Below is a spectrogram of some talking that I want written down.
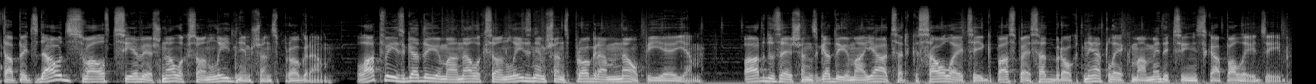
tāpēc daudzas valstis ievieš naloksonu līdzņemšanas programmu. Latvijas gadījumā naloksonu līdzņemšanas programma nav pieejama. Pārdozēšanas gadījumā jācer, ka saulēcīgi paspēs atbraukt neatliekamā medicīniskā palīdzība.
